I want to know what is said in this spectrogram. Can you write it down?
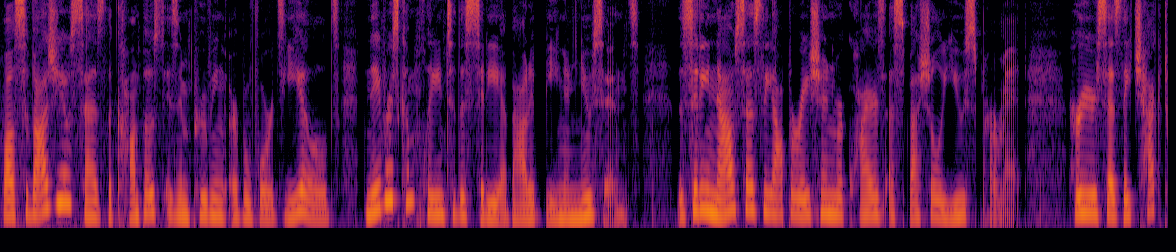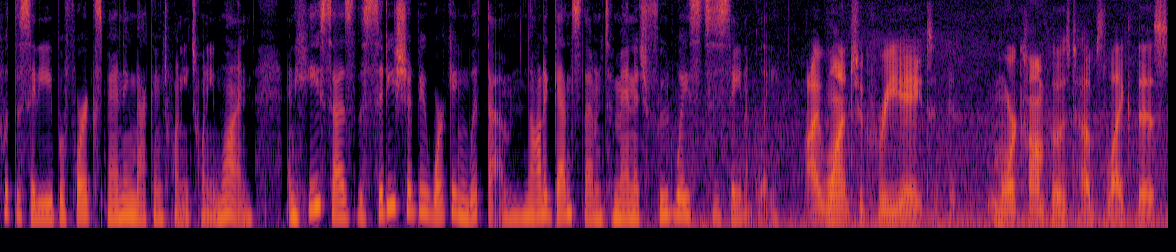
While Salvaggio says the compost is improving Urbavore's yields, neighbors complain to the city about it being a nuisance. The city now says the operation requires a special use permit. Heryer says they checked with the city before expanding back in 2021, and he says the city should be working with them, not against them, to manage food waste sustainably. I want to create more compost hubs like this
